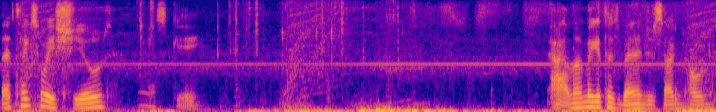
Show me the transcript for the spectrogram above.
That takes away shield. That's gay. Alright, let me get those bandages so I can hold them.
